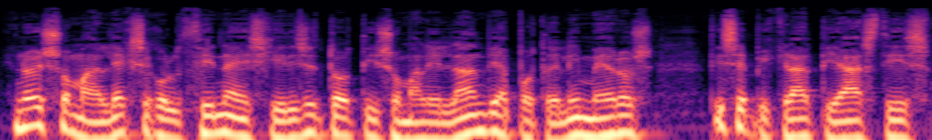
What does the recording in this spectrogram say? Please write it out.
ενώ η Σομαλία εξακολουθεί να ισχυρίζεται ότι η Σομαλιλάνδη αποτελεί μέρος της επικράτειάς της.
